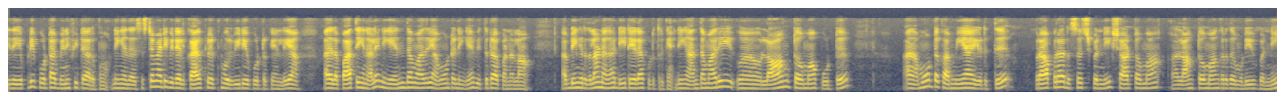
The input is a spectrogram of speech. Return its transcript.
இதை எப்படி போட்டால் பெனிஃபிட்டாக இருக்கும்? நீங்கள் இந்த சிஸ்டமேட்டிக் விட்ராயல் கால்குலேட்னு ஒரு வீடியோ போட்டிருக்கேன் இல்லையா? அதில் பார்த்தீங்கனாலே நீங்கள் எந்த மாதிரி அமௌண்ட்டை நீங்கள் வித்ட்ரா பண்ணலாம். அப்படிங்கிறதெல்லாம் நாங்கள் டீட்டெயிலாக கொடுத்துருக்கேன். நீங்கள் அந்த மாதிரி லாங் டேர்மாக போட்டு அமௌண்ட்டை கம்மியாக எடுத்து ப்ராப்பராக ரிசர்ச் பண்ணி ஷார்ட் டேர்மாக லாங் டேர்மாங்கிறத முடிவு பண்ணி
